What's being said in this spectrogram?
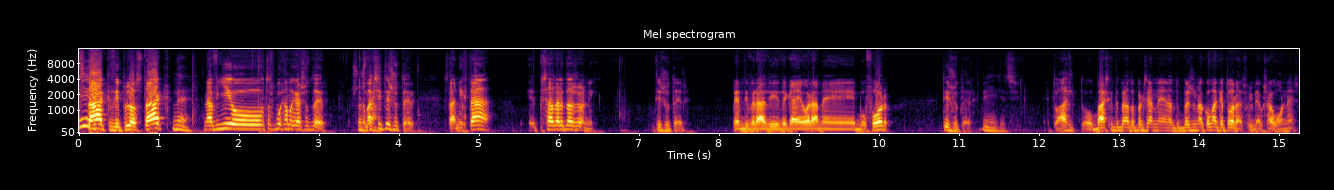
Στάκ, διπλό στάκ. Ναι. Να βγει ο αυτός που είχαμε για σουτέρ. Μαξί τι σουτέρ. Στα ανοιχτά, ψάτα λεπτά ζώνη. Τι σουτέρ. Πέμπτη βράδυ, 10 ώρα με μποφόρ. Τι σουτέρ. Το, το μπάσκετ πρέπει να το παίξαν, να του παίζουν ακόμα και τώρα στους Ολυμπιακούς Αγώνες.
